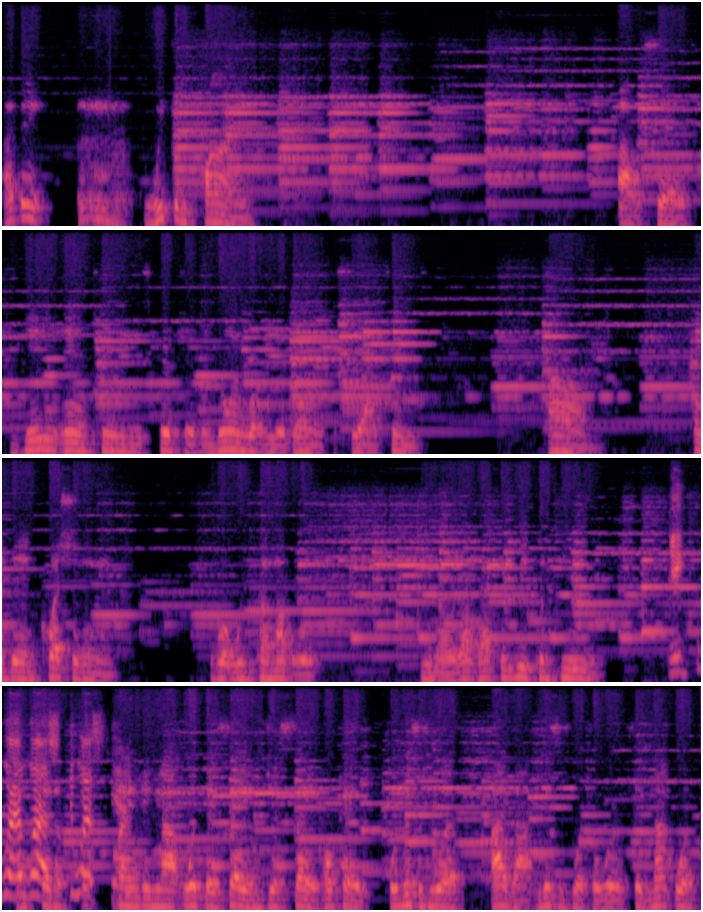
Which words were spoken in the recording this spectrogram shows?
I think we can find ourselves getting into these scriptures and doing what we are doing the CITs, um, and then questioning what we come up with. You know, that, that could be confusing. It, well, it was. It was. finding out what they say and just say, okay, well, this is what I got, and this is what the word said, not what,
